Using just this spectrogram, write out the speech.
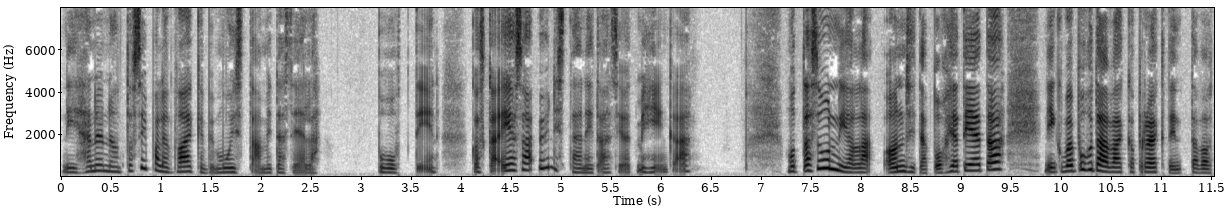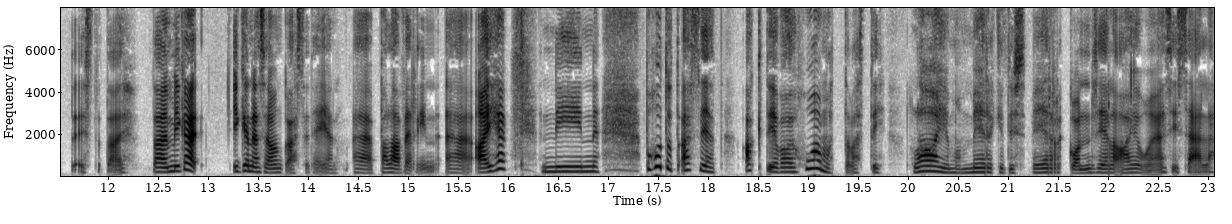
niin hänen on tosi paljon vaikeampi muistaa, mitä siellä puhuttiin, koska ei osaa yhdistää niitä asioita mihinkään. Mutta sun, jolla on sitä pohjatietoa, niin kun me puhutaan vaikka projektin tavoitteista tai, tai mikä ikinä se onkaan se teidän ää, palaverin ää, aihe, niin puhutut asiat aktivoi huomattavasti laajemman merkitysverkon siellä aivojen sisällä,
